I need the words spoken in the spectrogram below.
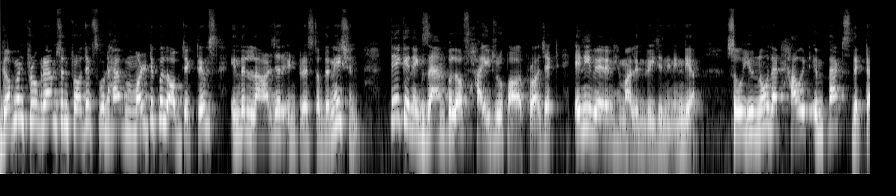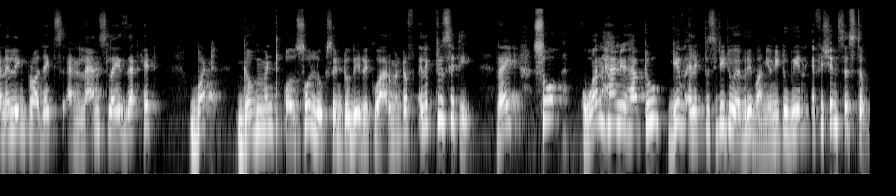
government programs and projects would have multiple objectives in the larger interest of the nation. Take an example of hydropower project anywhere in Himalayan region in India. So you know that how it impacts the tunneling projects and landslides that hit. But government also looks into the requirement of electricity right? So one hand you have to give electricity to everyone. You need to be an efficient system.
